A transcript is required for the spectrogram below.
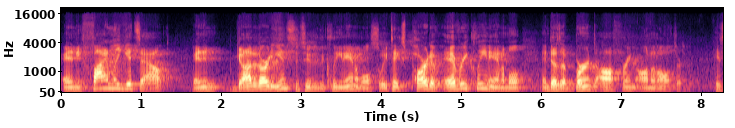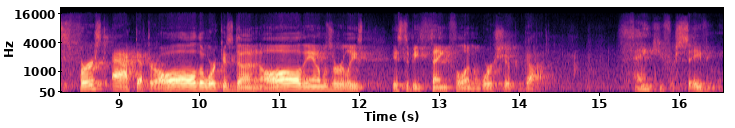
And he finally gets out, and God had already instituted the clean animal, so he takes part of every clean animal and does a burnt offering on an altar. His first act after all the work is done and all the animals are released is to be thankful and worship God. Thank you for saving me.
